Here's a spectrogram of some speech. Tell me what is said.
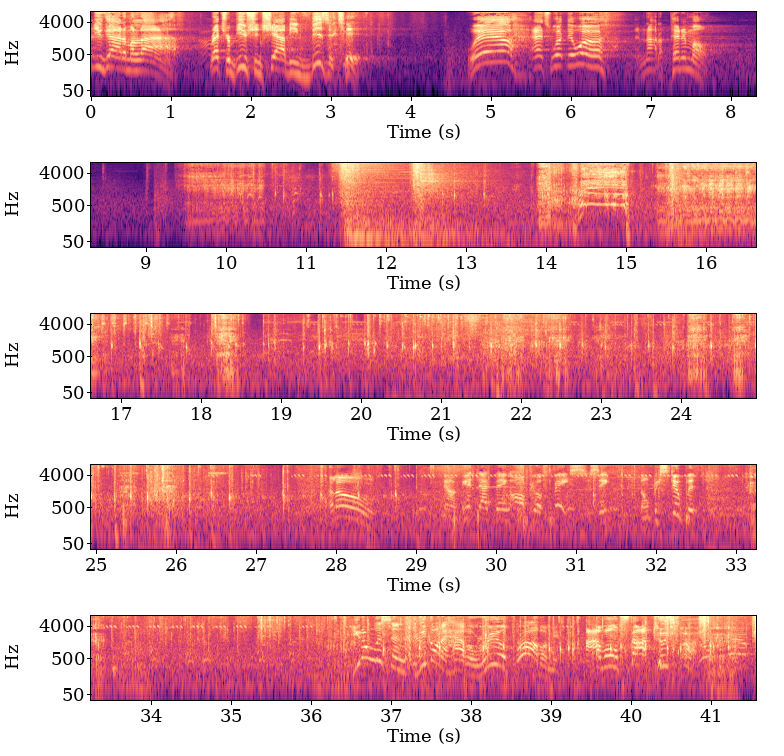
glad you got him alive. Retribution shall be visited. Well, that's what there was, and not a penny more. Hello. Now get that thing off your face, you see? Don't be stupid. You don't listen, we're gonna have a real problem here. I won't stop till you...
